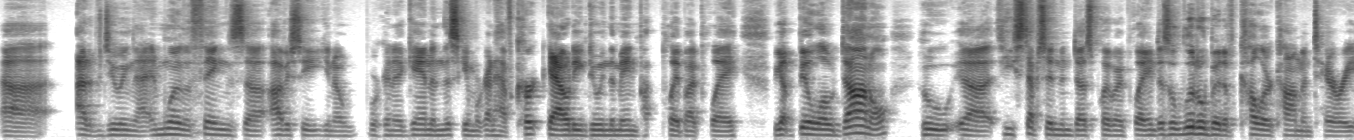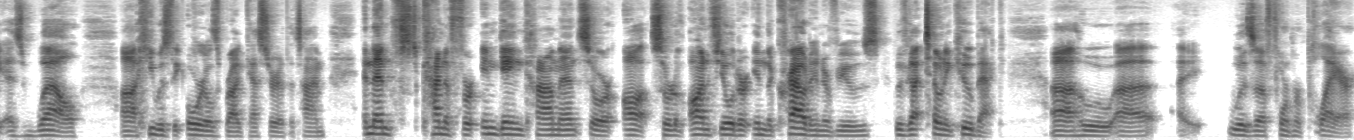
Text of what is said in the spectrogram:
uh, out of doing that. And one of the things, uh, obviously, you know, we're going to again in this game, we're going to have Curt Gowdy doing the main play by play. We got Bill O'Donnell, who uh, he steps in and does play by play and does a little bit of color commentary as well. Uh, he was the Orioles broadcaster at the time. And then, kind of for in game comments or uh, sort of on field or in the crowd interviews, we've got Tony Kubek, uh, who uh, was a former player.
